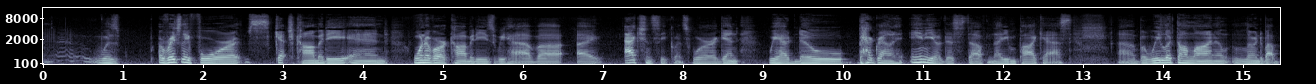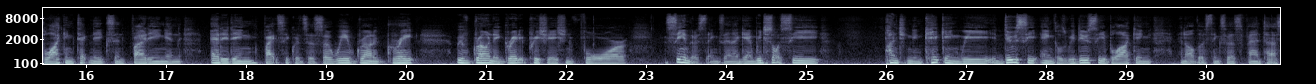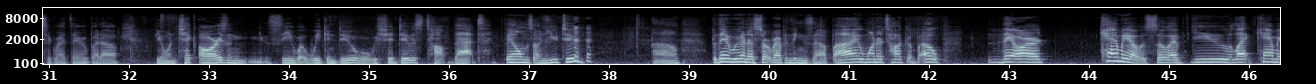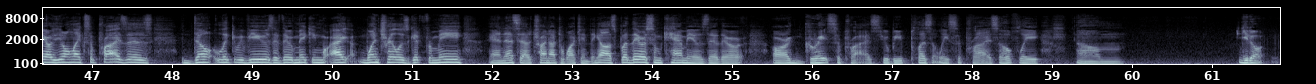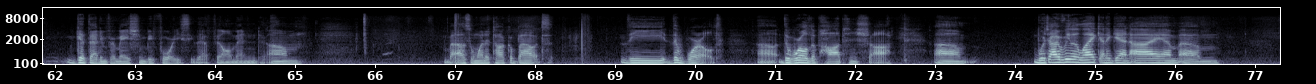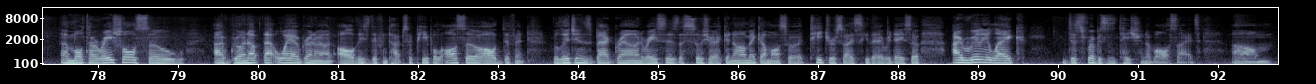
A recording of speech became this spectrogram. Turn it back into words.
was originally for sketch comedy, and one of our comedies we have uh, a action sequence where again we had no background in any of this stuff, not even podcasts. Uh, but we looked online and learned about blocking techniques and fighting and editing fight sequences. So we've grown a great, we've grown a great appreciation for seeing those things. And again, we just don't see punching and kicking. We do see angles. We do see blocking and all those things. So that's fantastic right there. But uh, if you want to check ours and see what we can do or what we should do, is top that films on YouTube. Um, but then we're going to start wrapping things up. I want to talk about, oh, there are cameos. So if you like cameos, you don't like surprises, don't look at reviews. If they're making more, I, one trailer is good for me, and that's it. I try not to watch anything else. But there are some cameos there. There are, are a great surprise. You'll be pleasantly surprised. So hopefully, um, you don't get that information before you see that film. And um, I also want to talk about the the world, uh, the world of Hobbs and Shaw, um, which I really like. And again, I am um, a multiracial, so I've grown up that way. I've grown around all these different types of people, also all different religions, background, races, the socioeconomic. I'm also a teacher, so I see that every day. So I really like this representation of all sides. Um,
